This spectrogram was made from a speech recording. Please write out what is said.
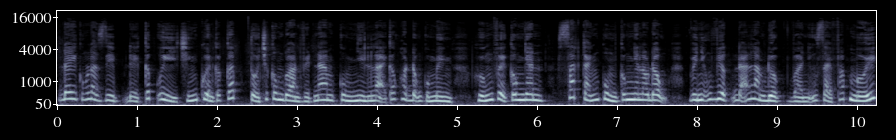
đây cũng là dịp để cấp ủy, chính quyền các cấp, tổ chức công đoàn Việt Nam cùng nhìn lại các hoạt động của mình hướng về công nhân, sát cánh cùng công nhân lao động về những việc đã làm được và những giải pháp mới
